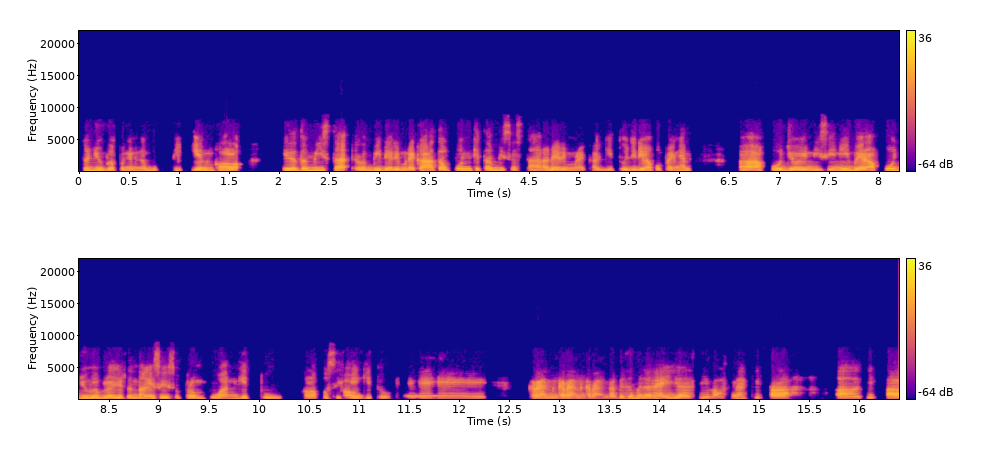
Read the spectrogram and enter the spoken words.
tuh juga pengen ngebuktiin kalau kita tuh bisa lebih dari mereka ataupun kita bisa setara dari mereka gitu jadi aku pengen uh, aku join di sini biar aku juga belajar tentang isu-isu perempuan gitu. Kalau aku sih kayak okay. gitu keren keren keren. Tapi sebenarnya iya sih. Maksudnya kita uh, kita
